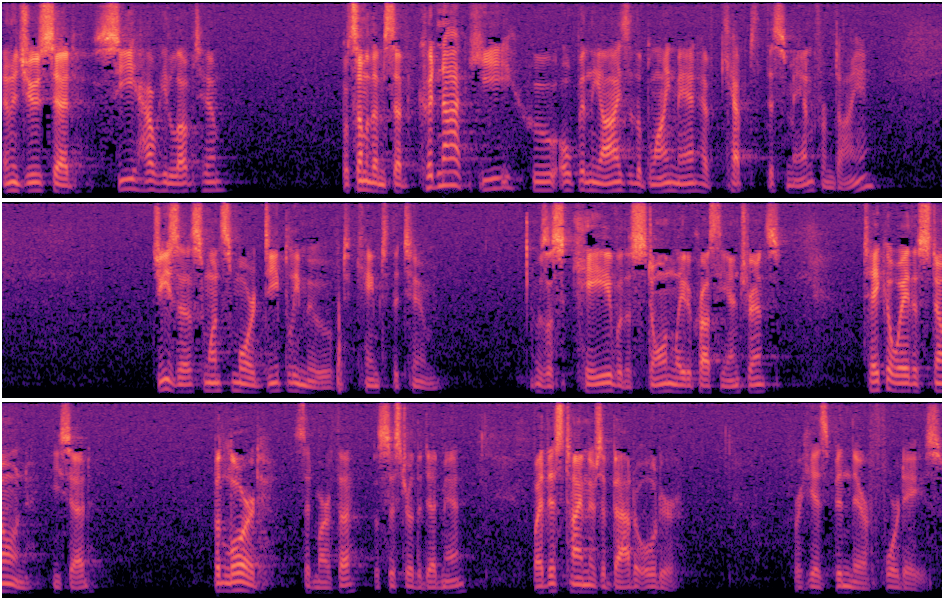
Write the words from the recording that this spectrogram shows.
And the Jews said, See how he loved him? But some of them said, Could not he who opened the eyes of the blind man have kept this man from dying? Jesus, once more deeply moved, came to the tomb. It was a cave with a stone laid across the entrance. Take away the stone, he said. But Lord, said Martha, the sister of the dead man, by this time there's a bad odor, for he has been there four days.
